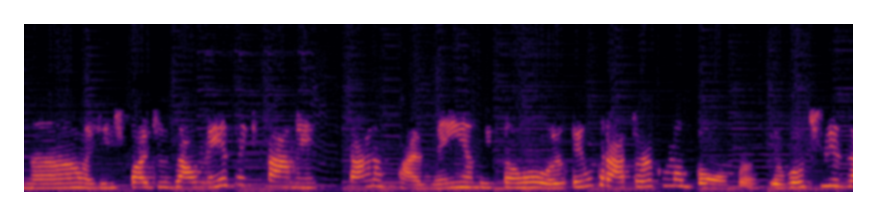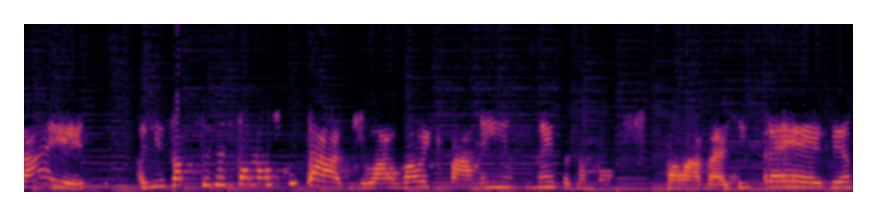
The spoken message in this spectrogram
Não, a gente pode usar o mesmo equipamento que está na fazenda. Então, oh, eu tenho um trator com uma bomba, eu vou utilizar esse. A gente só precisa tomar os cuidados de lavar o equipamento, né? Fazer uma, uma lavagem prévia,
